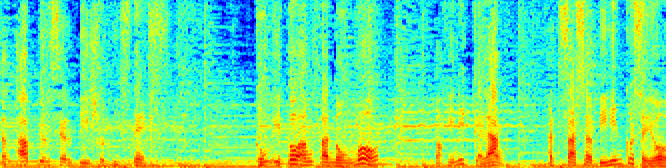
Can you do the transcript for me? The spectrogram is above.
ng up your servisyo business? Kung ito ang tanong mo, makinig ka lang at sasabihin ko sa iyo.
